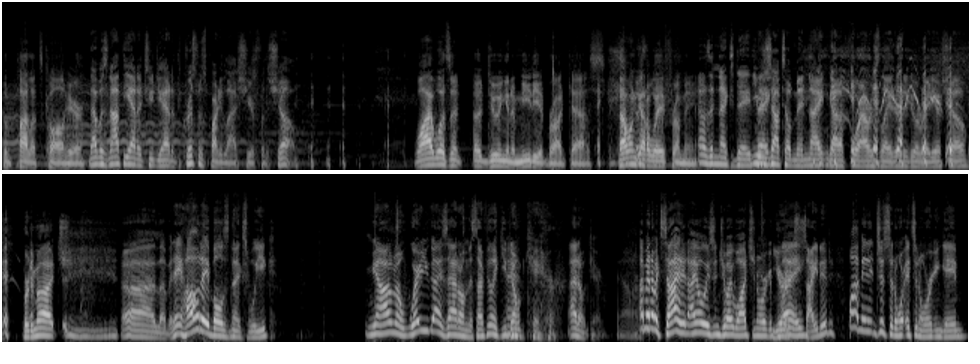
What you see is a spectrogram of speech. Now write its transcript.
the pilot's call here. That was not the attitude you had at the Christmas party last year for the show. well, I wasn't uh, doing an immediate broadcast. That one got away from me. That was the next day. You were just out till midnight and got up four hours later to do a radio show. Pretty much. Uh, I love it. Hey, holiday bowls next week. Yeah, I don't know where you guys at on this. I feel like you don't care. I don't care. I mean, I'm excited. I always enjoy watching Oregon You're play. excited? Well, I mean, it's just an it's an Oregon game.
